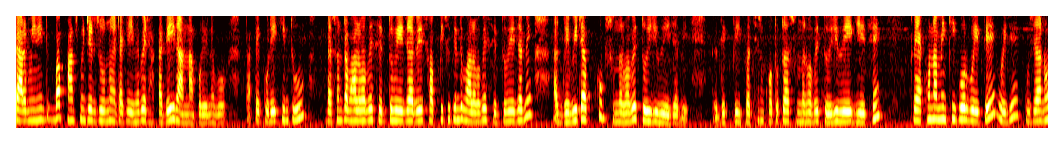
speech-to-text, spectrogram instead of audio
চার মিনিট বা পাঁচ মিনিটের জন্য এটাকে এইভাবে ঢাকা দিয়েই রান্না করে নেব। তাতে করে কিন্তু বেসনটা ভালোভাবে সেদ্ধ হয়ে যাবে সব কিছু কিন্তু ভালোভাবে সেদ্ধ হয়ে যাবে আর গ্রেভিটা খুব সুন্দরভাবে তৈরি হয়ে যাবে। তো দেখতেই পাচ্ছেন কতটা সুন্দরভাবে তৈরি হয়ে গিয়েছে। তো এখন আমি কি করব এতে? ওই যে কুচানো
